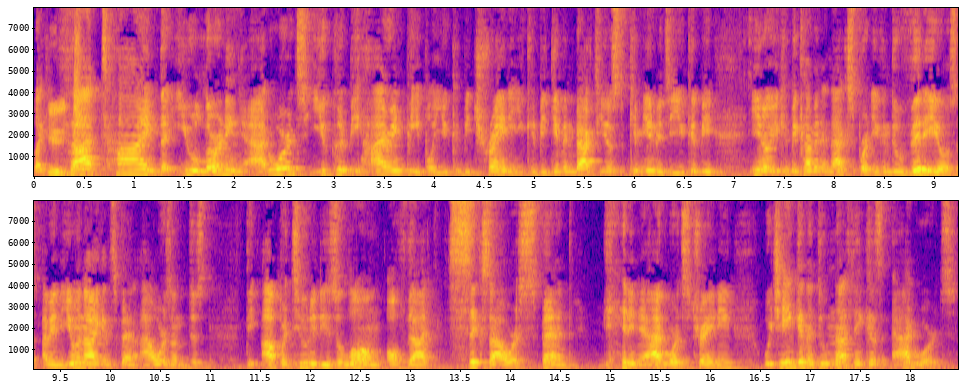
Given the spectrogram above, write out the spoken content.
Like Huge. that time that you're learning AdWords, you could be hiring people, you could be training, you could be giving back to your community, you could be, you know, you could becoming an expert, you can do videos. I mean, you and I can spend hours on just the opportunities alone of that six hours spent getting AdWords training, which ain't gonna do nothing because AdWords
